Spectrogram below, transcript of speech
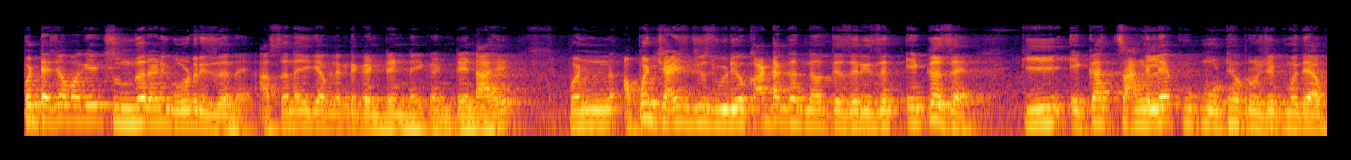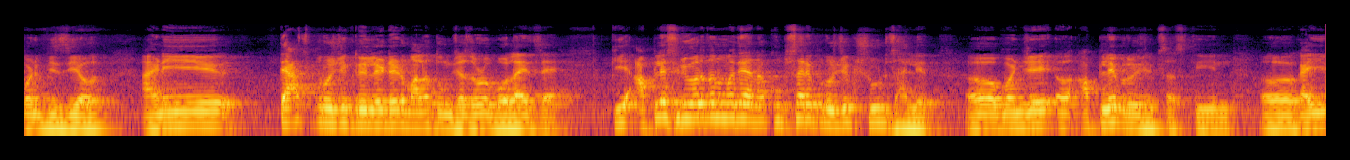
पण त्याच्यामागे एक सुंदर आणि गोड रिझन आहे. असं नाही की आपल्याकडे कंटेंट नाही कंटेंट आहे. पण आपण चाळीस दिवस व्हिडिओ का टाकत नाही आहोत? त्याचं रिझन एकच आहे की एका चांगल्या खूप मोठ्या प्रोजेक्टमध्ये आपण बिझी आहोत. आणि त्याच प्रोजेक्ट रिलेटेड मला तुमच्याजवळ बोलायचं आहे की आपल्या श्रीवर्धनमध्ये आहे ना खूप सारे प्रोजेक्ट शूट झालेत. म्हणजे आपले प्रोजेक्ट्स असतील काही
